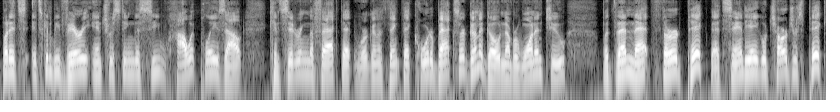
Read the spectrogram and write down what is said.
But it's it's going to be very interesting to see how it plays out, considering the fact that we're going to think that quarterbacks are going to go number one and two. But then that third pick, that San Diego Chargers pick,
